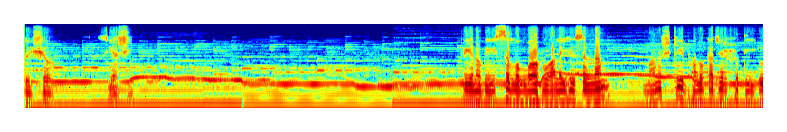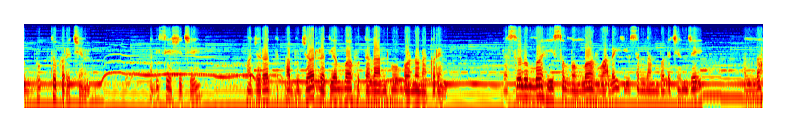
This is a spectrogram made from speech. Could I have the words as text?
দুইশো ছিয়াশি। প্রিয় নবী সাল্লাম মানুষকে ভালো কাজের প্রতি উদ্বুদ্ধ করেছেন। হাদিসে এসেছে হযরত আবু জর রাদিয়াল্লাহু তাআলা আনহু বর্ণনা করেন। আলাইহি সাল্লাম বলেছেন যে, আল্লাহ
